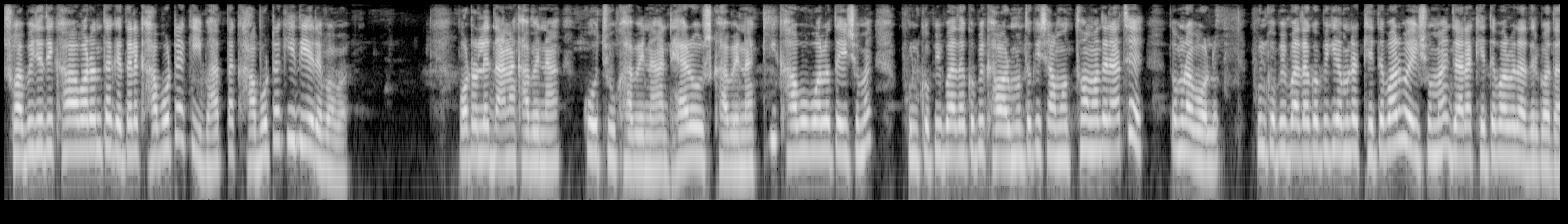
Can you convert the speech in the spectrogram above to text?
সবই যদি খাওয়া বারণ থাকে, তাহলে খাবোটা কি? ভাতটা খাবোটা কি দিয়ে রে বাবা? পটলের দানা খাবে না, কচু খাবে না ঢ্যাঁড়স খাবে না, কি খাব বলো তো এই সময়? ফুলকপি, বাঁধাকপি খাওয়ার মতো কি সামর্থ্য আমাদের আছে? তোমরা বলো। ফুলকপি, বাঁধাকপি কি আমরা খেতে পারব এই সময়? যারা খেতে পারবে তাদের কথা।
